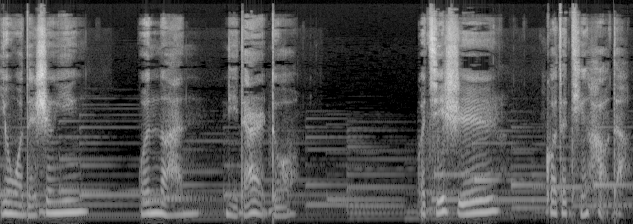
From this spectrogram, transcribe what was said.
用我的声音温暖你的耳朵。我其实过得挺好的。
